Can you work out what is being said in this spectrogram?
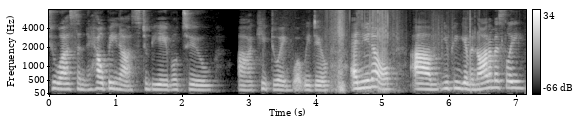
to us and helping us to be able to uh, keep doing what we do. And you know, um, you can give anonymously,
